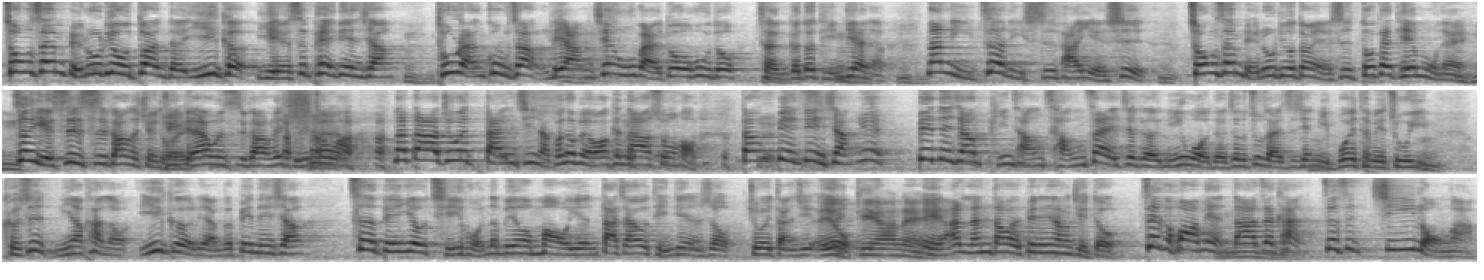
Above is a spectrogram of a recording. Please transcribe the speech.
中山北路六段的一个也是配电箱，突然故障，两千五百多户都整个都停电了。那你这里石牌也是，中山北路六段也是，都在天母呢，这也是四刚的选区。等下问四刚，你几分钟啊？那大家就会担心啊。观众朋友，我要跟大家说哈，当变电箱，因为变电箱平常藏在这个你我的这个住宅之间，你不会特别注意。可是你要看到一个两个变电箱，这边又起火，那边又冒烟，大家又停电的时候，就会担心。哎呦，哎，啊，难道变电箱解冻？这个画面大家再看，这是基隆啊。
